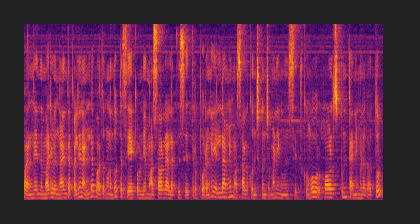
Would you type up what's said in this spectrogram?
பாருங்கள் இந்த மாதிரி வெங்காயம் தக்காளி நல்லா வதங்கணும். இப்போ சேர்க்க வேண்டிய மசாலா எல்லாத்தையும் சேர்த்துட்டு போகிறேங்க எல்லாமே மசாலா கொஞ்சம் கொஞ்சமாக நீங்கள் வந்து சேர்த்துக்கோங்க. ஒரு கால் ஸ்பூன் தனி மிளகாத்தூள்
